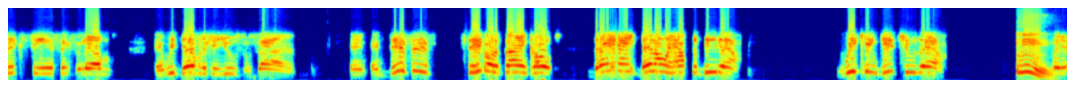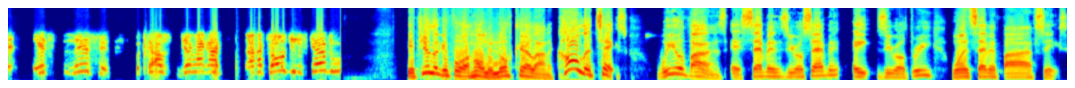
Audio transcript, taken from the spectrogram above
6'10", 6'11", and we definitely can use some size. And and this is see go the thing, coach. They ain't they don't have to be there. We can get you there. Mm. But it, it's listen, because just like I I told you the schedule. If you're looking for a home in North Carolina, call or text Will Vines at 707-803-1756.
